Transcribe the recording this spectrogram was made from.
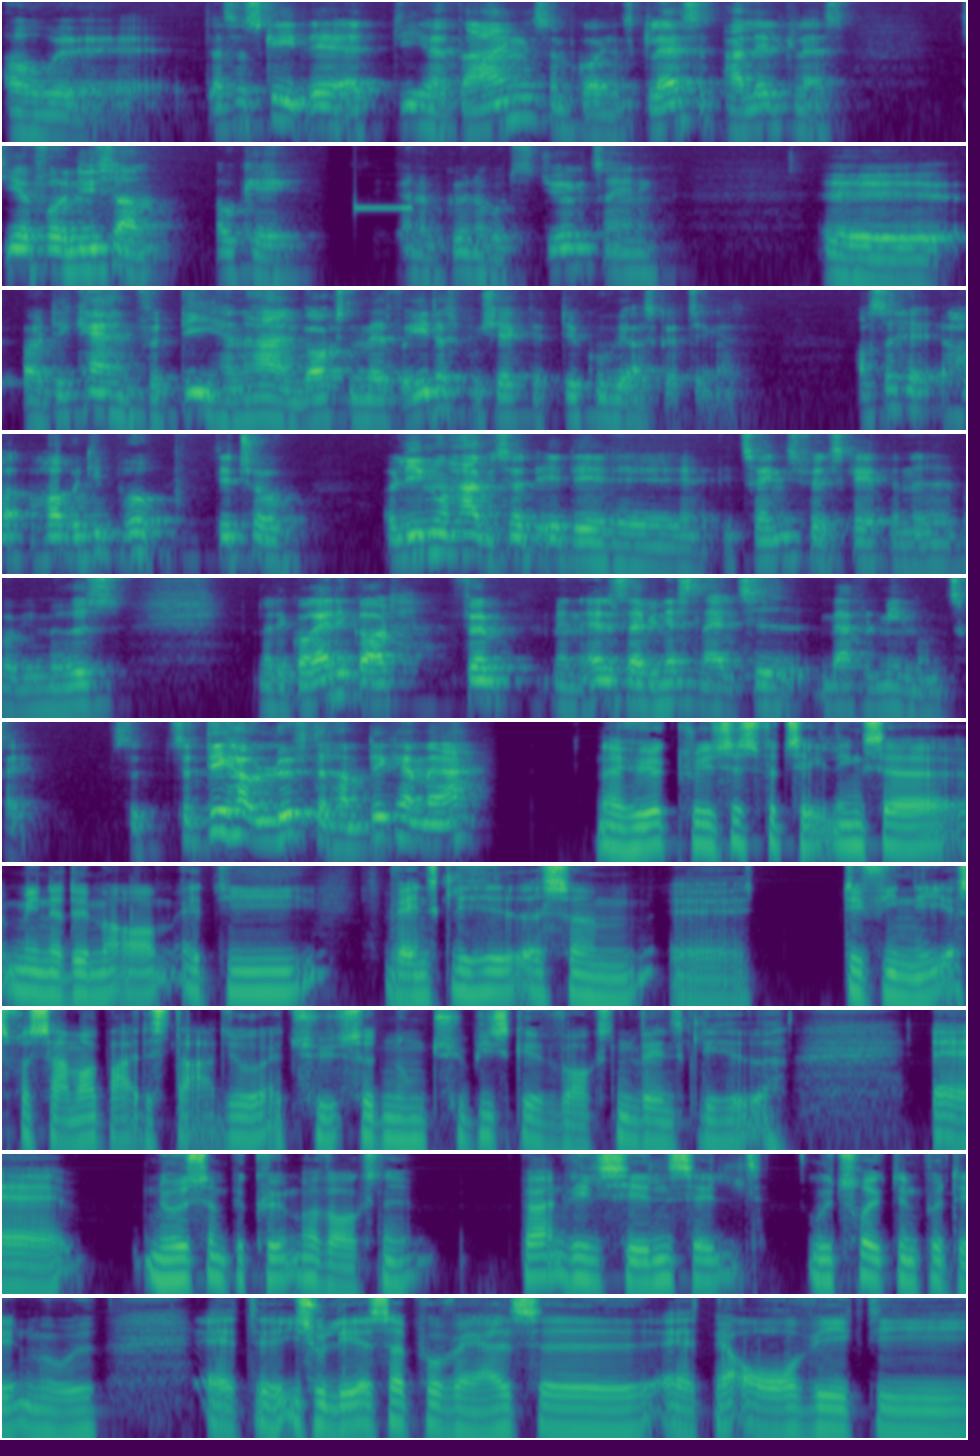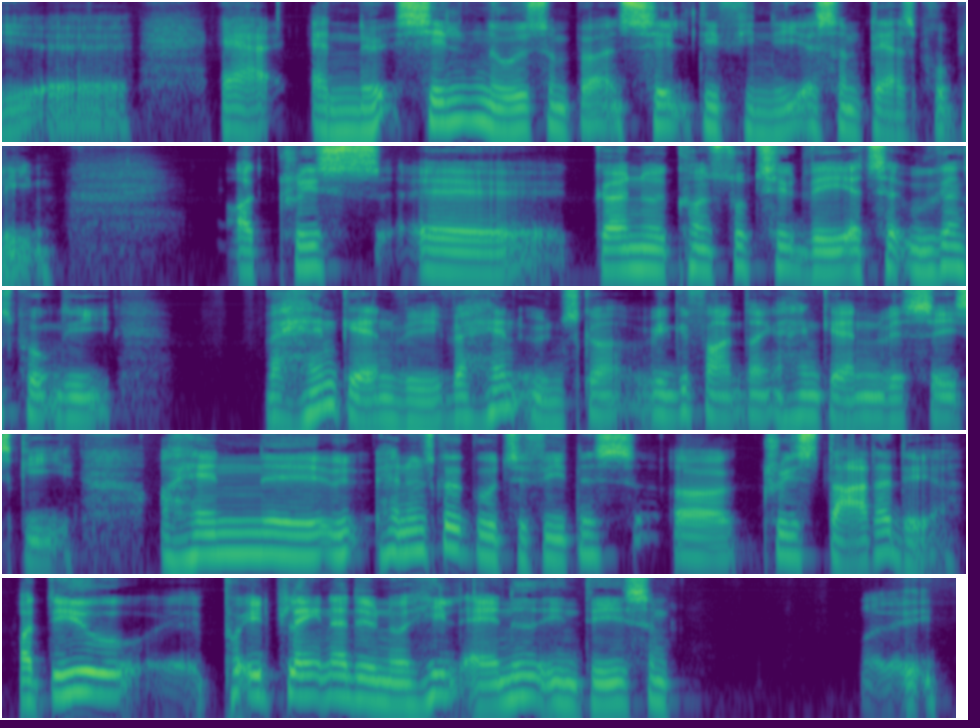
Og øh, der er så sket det, at de her drenge, som går i hans klasse, parallelklasse, de har fået nys om, okay, han er begyndt at gå til styrketræning. Øh, og det kan han, fordi han har en voksen med for idrætsprojektet. Det kunne vi også godt tænke os. Og så hopper de på det tog. Og lige nu har vi så et, et, et, et, træningsfællesskab dernede, hvor vi mødes, når det går rigtig godt, fem, men ellers er vi næsten altid i hvert fald minimum tre. Så, så det har jo løftet ham, det kan jeg mærke. Når jeg hører Chris' fortælling, så minder det mig om, at de vanskeligheder, som øh, defineres fra samarbejdet stadie, er ty- sådan nogle typiske voksenvanskeligheder. Øh, noget, som bekymrer voksne. Børn vil sjældent selv udtrykke den på den måde. At øh, isolere sig på værelset, at være overvægtig, øh, er, er nø- sjældent noget, som børn selv definerer som deres problem. Og Chris øh, gør noget konstruktivt ved at tage udgangspunkt i, hvad han gerne vil, hvad han ønsker, hvilke forandringer han gerne vil se ske. Og han, øh, han ønsker at gå til fitness, og Chris starter der. Og det er jo, øh, på et plan er det jo noget helt andet end det, som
